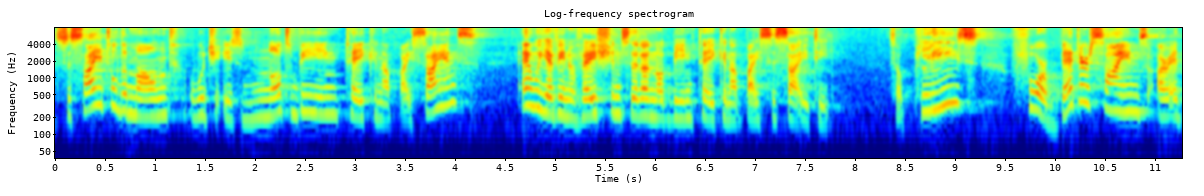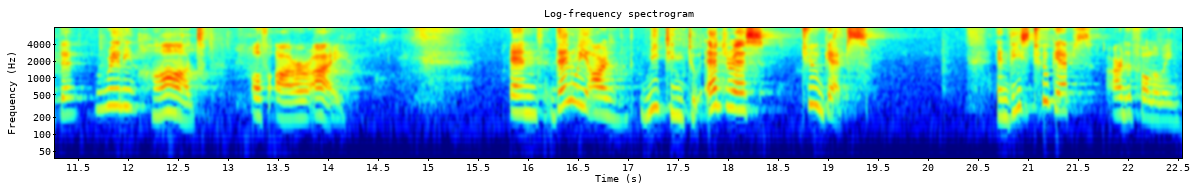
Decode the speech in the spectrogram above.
societal demand which is not being taken up by science and we have innovations that are not being taken up by society. So please, for better science are at the really heart of RRI. And then we are needing to address two gaps. And these two gaps are the following.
